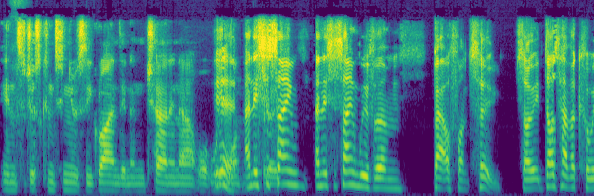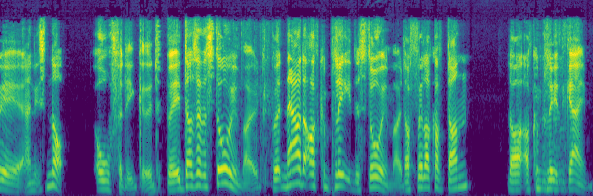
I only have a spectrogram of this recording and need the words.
into just continuously grinding and churning out what we want. yeah, want. and it's the do. same, and it's the same with um, Battlefront Two. So it does have a career, and it's not awfully good, but it does have a story mode. But now that I've completed the story mode, I feel like I've done, like I've completed the game.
